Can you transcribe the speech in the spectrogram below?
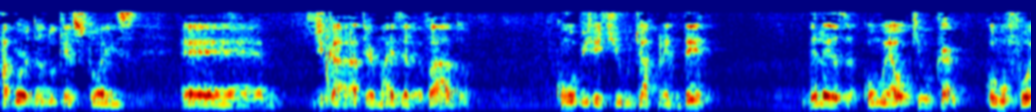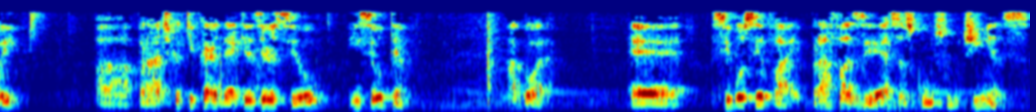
abordando questões é, de caráter mais elevado, com o objetivo de aprender, beleza, como é o que o como foi a prática que Kardec exerceu em seu tempo. Agora, é, se você vai para fazer essas consultinhas,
